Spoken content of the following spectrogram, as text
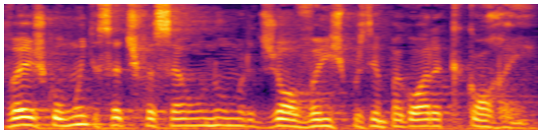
vejo com muita satisfação o número de jovens, por exemplo, agora que correm.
